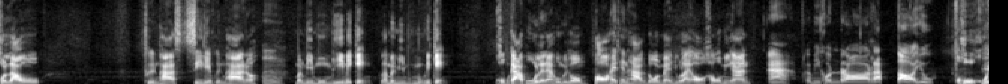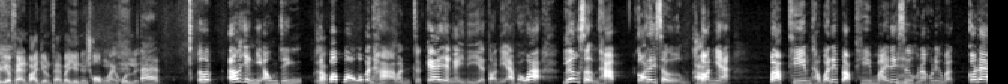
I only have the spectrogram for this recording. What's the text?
คนเราผืนผ้าสี่เหลี่ยมผืนผ้าเนาะอืมมันมีมุมที่ไม่เก่ง แล้วมันมีมุมที่เก่ง ผมกล้าพูดเลยนะคุณผู้ชม ต่อให้เทนหากโดนแมนยูไล่ออกเขาก็มีงาน อ่าก็มีคนรอรับต่ออยู่ โอ้โห คุยกับแฟนบาเยิร์นแฟนบาเยิร์นยังชอบหลายคนเลย แต่เออเอาอย่างนี้เอาจริงๆครัแล้บวป๊อปมองว่าปัญหามันจะแก้ยังไงดีอะตอนนี้อะเพราะว่าเรื่องเสริมทัพก็ได้เสริม ครับตอนเนี้ย ปรับทีมถามว่าได้ปรับทีมไหมได้ซื้อมคนนั้นคนนี้เข้ามา ก็ได้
